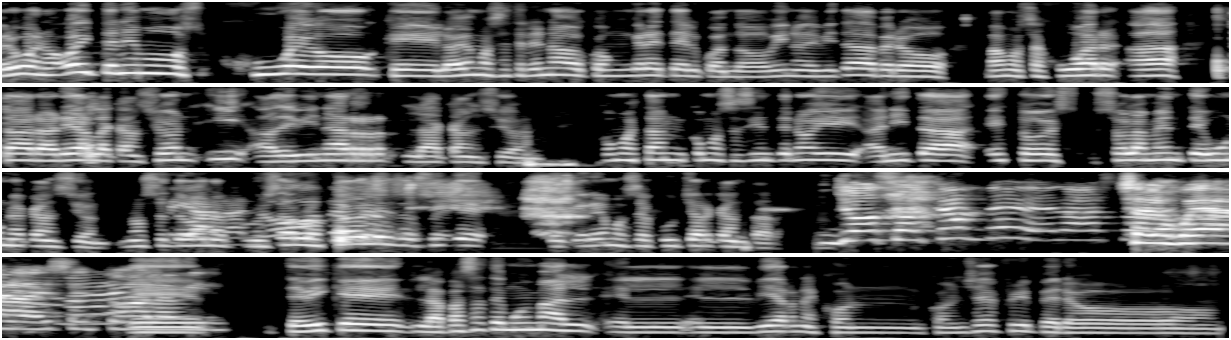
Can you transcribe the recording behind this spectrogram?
Pero bueno, hoy tenemos juego que lo habíamos estrenado con Gretel cuando vino de invitada, pero vamos a jugar a tararear la canción y adivinar la canción. ¿Cómo están? ¿Cómo se sienten hoy, Anita? Esto es solamente una canción. No se te Sí, van a cruzar no los cables, así que te queremos escuchar cantar. Yo soy candela. Se los voy a soy agradecer toda la vida. Te vi que la pasaste muy mal el, el viernes con, con Jeffrey, pero,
